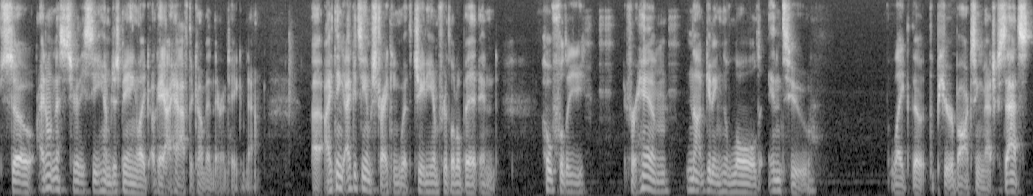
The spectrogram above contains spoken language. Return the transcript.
so I don't necessarily see him just being like, okay, I have to come in there and take him down. Uh, I think I could see him striking with JDM for a little bit, and hopefully, for him, not getting lulled into like the the pure boxing match because that's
